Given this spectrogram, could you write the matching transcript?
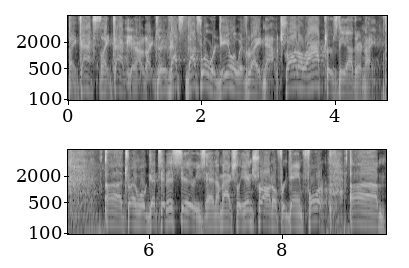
Like that's like that, you know, like that's that's what we're dealing with right now. Toronto Raptors the other night. Uh, we'll get to this series, and I'm actually in Toronto for Game Four. Um,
